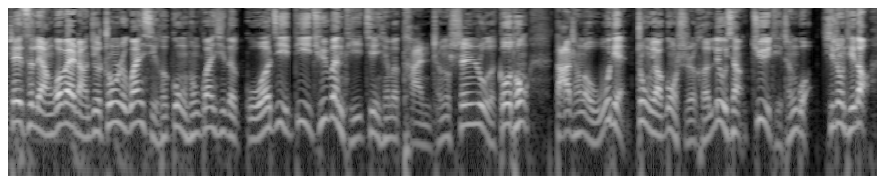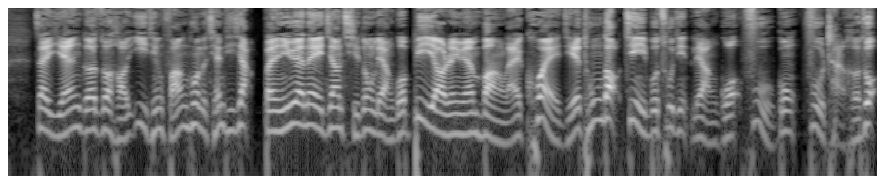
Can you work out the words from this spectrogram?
这次两国外长就中日关系和共同关系的国际地区问题进行了坦诚深入的沟通，达成了五点重要共识和六项具体成果。其中提到，在严格做好疫情防控的前提下，本月内将启动两国必要人员往来快捷通道，进一步促进两国复工复产合作。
